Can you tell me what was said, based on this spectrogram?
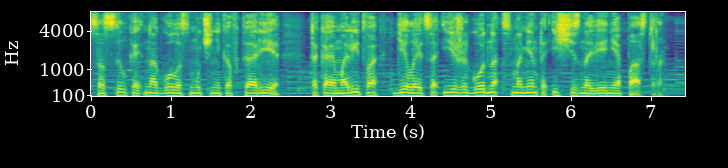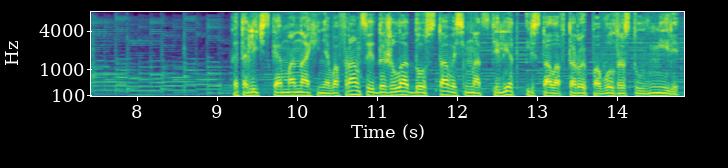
со ссылкой на голос мучеников Кореи. Такая молитва делается ежегодно с момента исчезновения пастора. Католическая монахиня во Франции дожила до 118 лет и стала второй по возрасту в мире.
